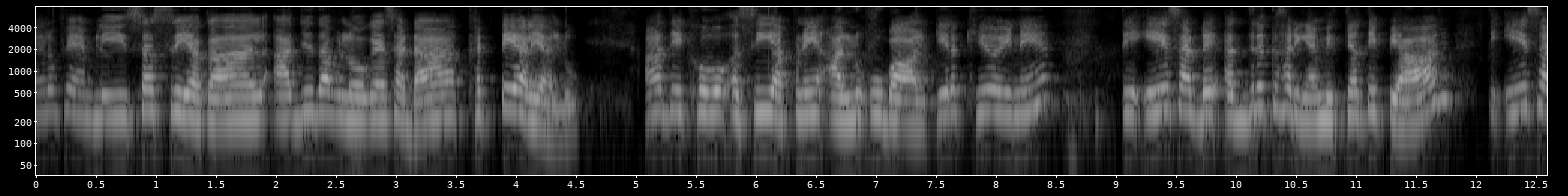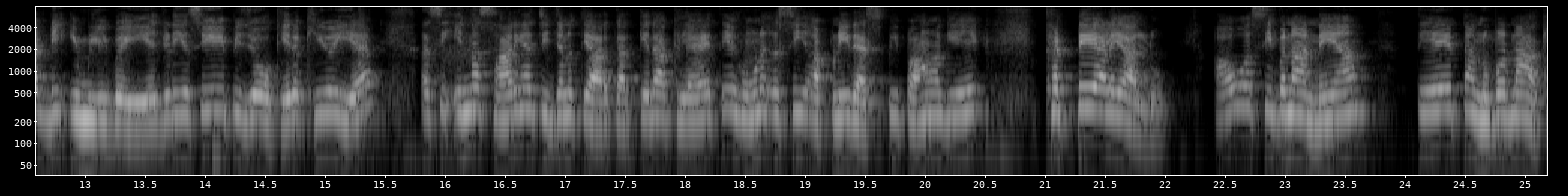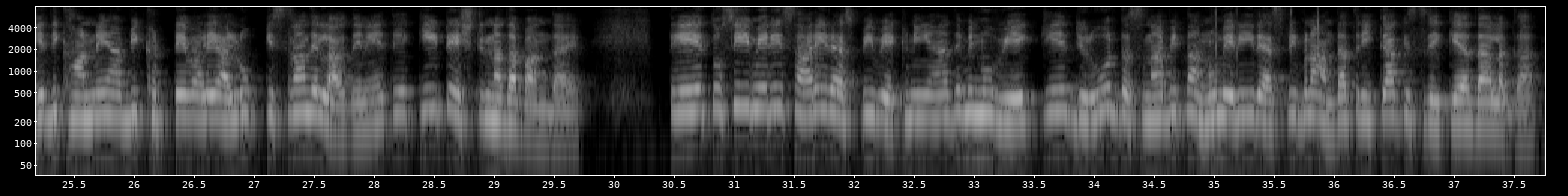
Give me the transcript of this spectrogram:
Hello family Sat Sri ਅਕਾਲ। ਅੱਜ ਦਾ vlog ਹੈ ਸਾਡਾ ਖੱਟੇ ਵਾਲੇ ਆਲੂ। ਆਹ ਦੇਖੋ, ਅਸੀਂ ਆਪਣੇ ਆਲੂ ਉਬਾਲ ਕੇ ਰੱਖੇ ਹੋਏ ਨੇ। ਤੇ ਇਹ ਸਾਡੇ ਅਦਰਕ, ਹਰੀਆਂ ਮਿਰਚਾਂ ਤੇ ਪਿਆਜ਼ ਤੇ ਇਹ ਸਾਡੀ ਇਮਲੀ ਪਈ ਹੈ, ਜਿਹੜੀ ਅਸੀਂ ਭਿਜੋ ਕੇ ਰੱਖੀ ਹੋਈ ਹੈ। ਅਸੀਂ ਇਹਨਾਂ ਸਾਰੀਆਂ ਚੀਜ਼ਾਂ ਨੂੰ ਤਿਆਰ ਕਰਕੇ ਰੱਖ ਲਿਆ ਹੈ ਤੇ ਹੁਣ ਅਸੀਂ ਆਪਣੀ ਰੈਸਪੀ ਪਾਵਾਂਗੇ ਖੱਟੇ ਵਾਲੇ ਆਲੂ। ਆਓ ਅਸੀਂ ਬਣਾਉਂਦੇ ਆ ਤੇ ਤੁਹਾਨੂੰ ਬਣਾ ਕੇ ਦਿਖਾਣੇ ਆ ਵੀ ਖੱਟੇ ਵਾਲੇ ਆਲੂ ਕਿਸ ਤਰ੍ਹਾਂ ਦੇ ਲੱਗਦੇ ਨੇ ਤੇ ਕੀ ਟੇਸਟ ਇਹਨਾਂ ਦਾ ਬਣਦਾ ਹੈ। ਤੇ ਤੁਸੀਂ ਮੇਰੀ ਸਾਰੀ ਰੈਸਪੀ ਵੇਖਣੀ ਆ ਤੇ ਮੈਨੂੰ ਵੇਖ ਕੇ ਜਰੂਰ ਦੱਸਣਾ ਵੀ ਤੁਹਾਨੂੰ ਮੇਰੀ ਰੈਸਪੀ ਬਣਾਉਣ ਦਾ ਤਰੀਕਾ ਕਿਸ ਤਰੀਕੇ ਦਾ ਲੱਗਾ।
